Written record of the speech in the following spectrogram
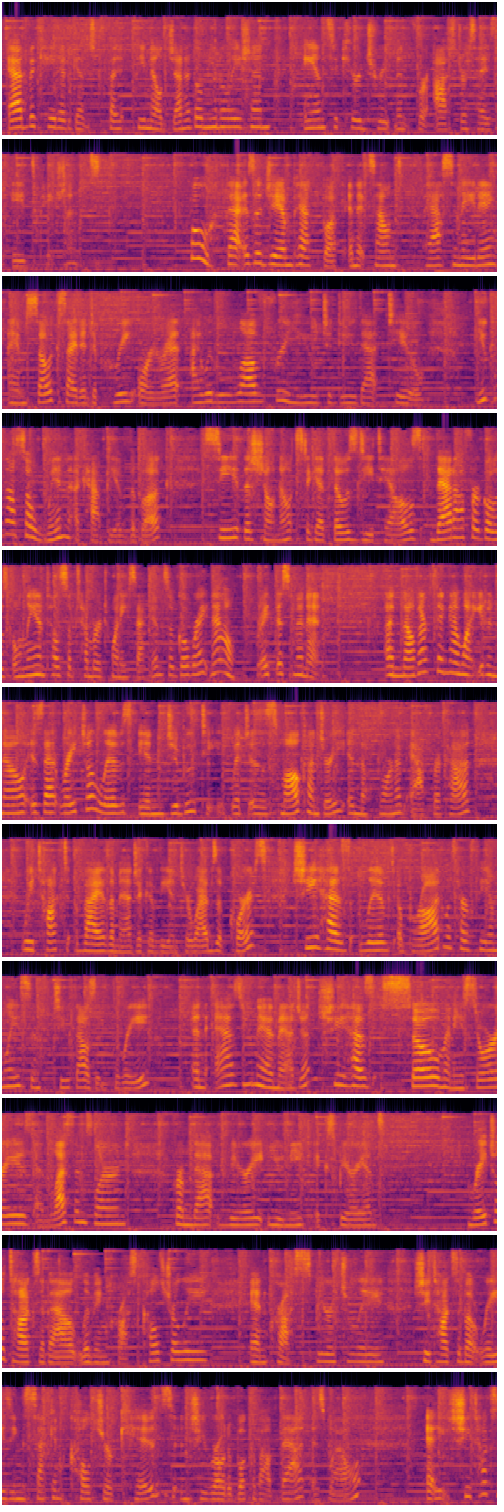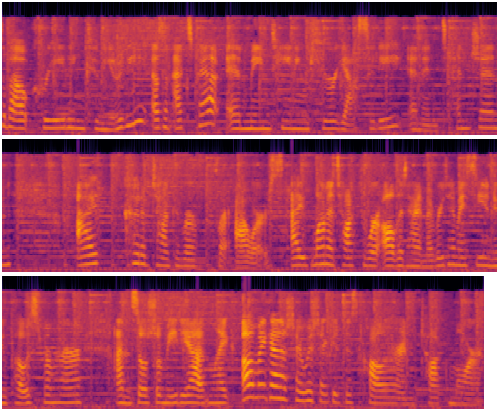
advocated against female genital mutilation, and secured treatment for ostracized AIDS patients. Whew, that is a jam packed book and it sounds fascinating. I am so excited to pre order it. I would love for you to do that too. You can also win a copy of the book. See the show notes to get those details. That offer goes only until September 22nd, so go right now, right this minute. Another thing I want you to know is that Rachel lives in Djibouti, which is a small country in the Horn of Africa. We talked via the magic of the interwebs, of course. She has lived abroad with her family since 2003. And as you may imagine, she has so many stories and lessons learned from that very unique experience. Rachel talks about living cross culturally and cross spiritually. She talks about raising second culture kids, and she wrote a book about that as well. She talks about creating community as an expat and maintaining curiosity and intention. I could have talked to her for hours. I want to talk to her all the time. Every time I see a new post from her on social media, I'm like, oh my gosh, I wish I could just call her and talk more.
